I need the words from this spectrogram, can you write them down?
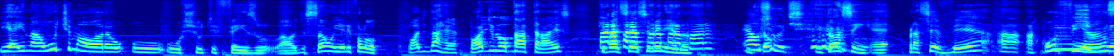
e aí na última hora o, o, o Chute fez o- a audição e ele falou, pode dar ré, pode voltar atrás, que Para, vai para, ser esse para, menino. para, para. É Então- o chute. Então, assim, é pra você ver a, a confiança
